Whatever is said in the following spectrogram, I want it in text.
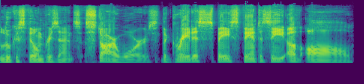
Lucasfilm presents Star Wars, the greatest space fantasy of all.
